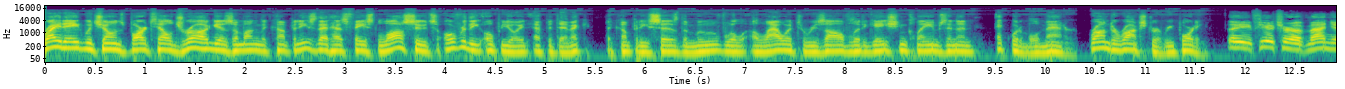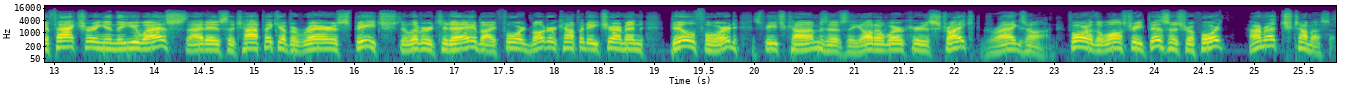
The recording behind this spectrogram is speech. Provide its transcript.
Rite Aid, which owns Bartell Drug, is among the companies that has faced lawsuits over the opioid epidemic. The company says the move will allow it to resolve litigation claims in an equitable manner. Rhonda Rockstra reporting. The future of manufacturing in the U.S., that is the topic of a rare speech delivered today by Ford Motor Company Chairman Bill Ford. The speech comes as the auto workers' strike drags on. For the Wall Street Business Report, I'm Rich Thomason.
